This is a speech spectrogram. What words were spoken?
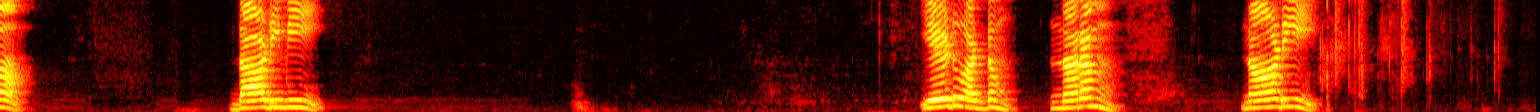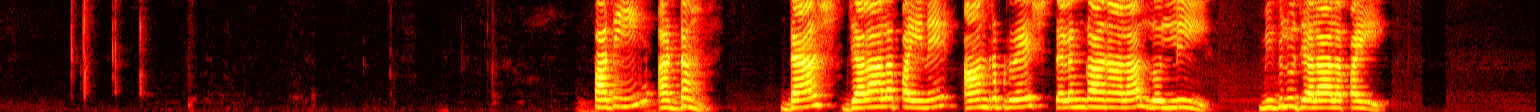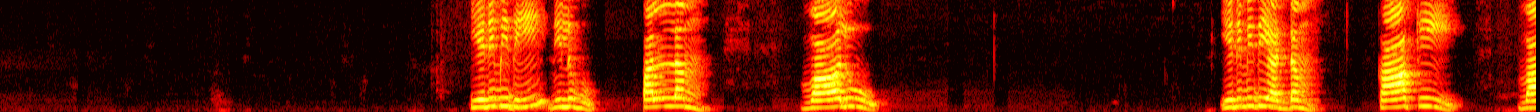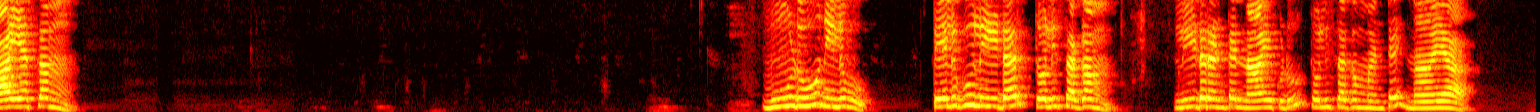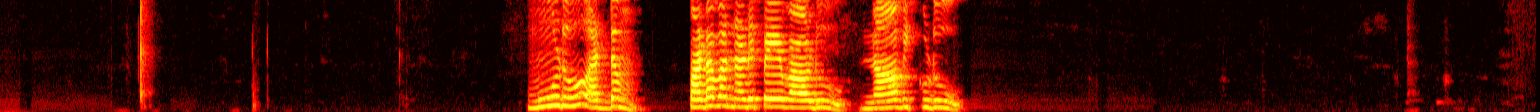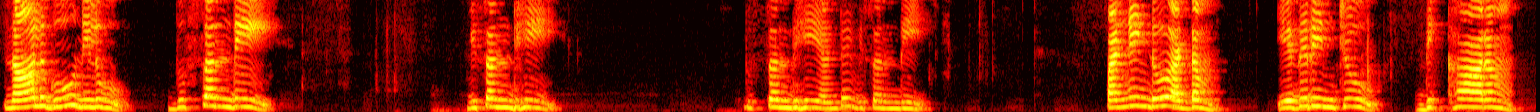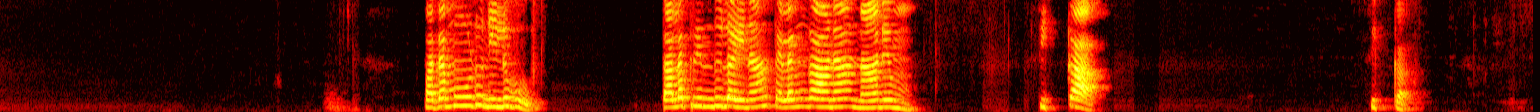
దాడిమి. ఏడు అడ్డం. నరం. నాడి. పది అడ్డం. డాష్ జలాలపైనే ఆంధ్రప్రదేశ్ తెలంగాణల లొల్లి. మిగులు జలాలపై. ఎనిమిది నిలువు. పల్లం. వాలు. ఎనిమిది అడ్డం. కాకి. వాయసం. మూడు నిలువు. తెలుగు లీడర్ తొలి సగం. లీడర్ అంటే నాయకుడు తొలి సగం అంటే నాయ. మూడు అడ్డం. పడవ నడిపేవాడు నావికుడు. నాలుగు నిలువు. దుస్సంధి. విసంధి. దుస్సంధి అంటే విసంధి. పన్నెండు అడ్డం ఎదిరించు ధిక్కారం. పదమూడు నిలువు తలక్రిందులైన తెలంగాణ నాణ్యం. సిక్క. సిక్క.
